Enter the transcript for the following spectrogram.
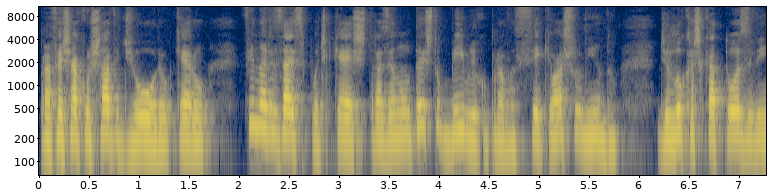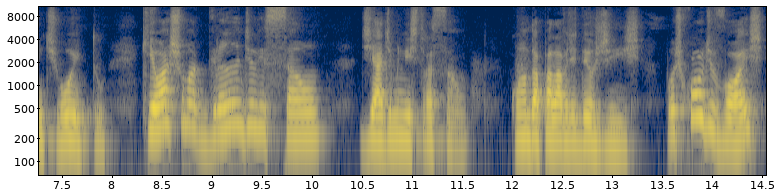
Para fechar com chave de ouro, eu quero finalizar esse podcast trazendo um texto bíblico para você que eu acho lindo de Lucas 14, 28, que eu acho uma grande lição de administração, quando a palavra de Deus diz: Pois qual de vós,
